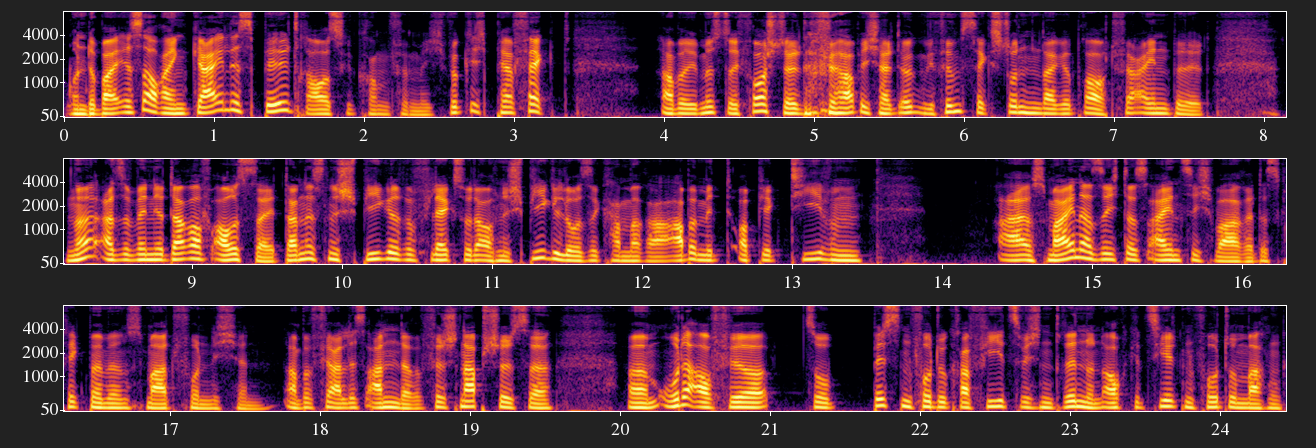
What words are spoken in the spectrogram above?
Und dabei ist auch ein geiles Bild rausgekommen für mich. Wirklich perfekt. Aber ihr müsst euch vorstellen, dafür habe ich halt irgendwie fünf, sechs Stunden da gebraucht für ein Bild. Ne? Also wenn ihr darauf aus seid, dann ist eine Spiegelreflex oder auch eine spiegellose Kamera, aber mit Objektiven aus meiner Sicht das einzig wahre. Das kriegt man mit dem Smartphone nicht hin. Aber für alles andere, für Schnappschüsse ähm, oder auch für so bisschen Fotografie zwischendrin und auch gezielten Foto machen,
